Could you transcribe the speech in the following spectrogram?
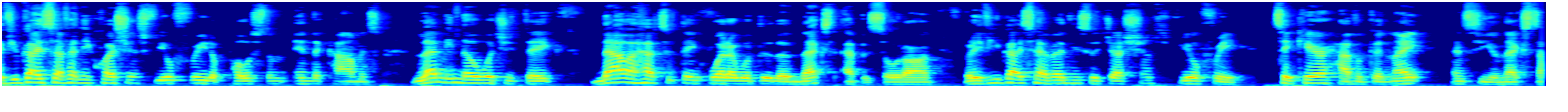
if you guys have any questions, feel free to post them in the comments. Let me know what you think. Now I have to think what I will do the next episode on. But if you guys have any suggestions, feel free. Take care, have a good night, and see you next time.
